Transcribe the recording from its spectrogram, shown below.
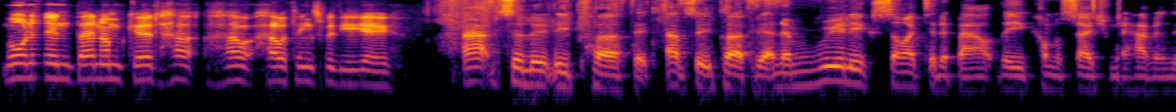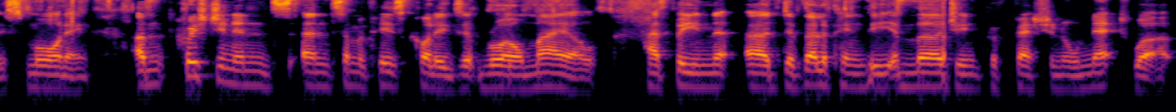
Morning, Ben. I'm good. How how how are things with you? Absolutely perfect. Absolutely perfect. And I'm really excited about the conversation we're having this morning. Um, Christian and, and some of his colleagues at Royal Mail have been uh, developing the Emerging Professional Network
